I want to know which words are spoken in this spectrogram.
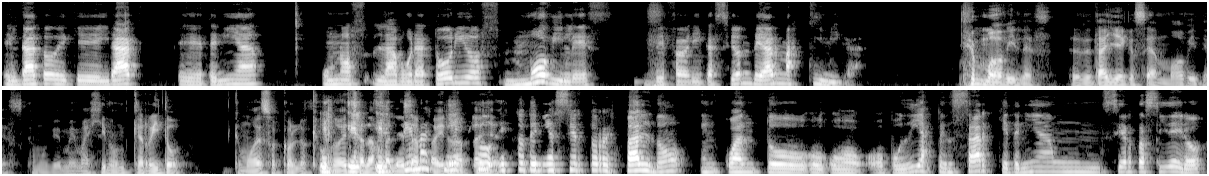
el dato de que Irak eh, tenía unos laboratorios móviles de fabricación de armas químicas móviles. El detalle que sean móviles. Como que me imagino un carrito como esos con los que uno echa las maletas para ir a la playa. Esto, tenía cierto respaldo en cuanto, o, podías pensar que tenía un cierto asidero,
